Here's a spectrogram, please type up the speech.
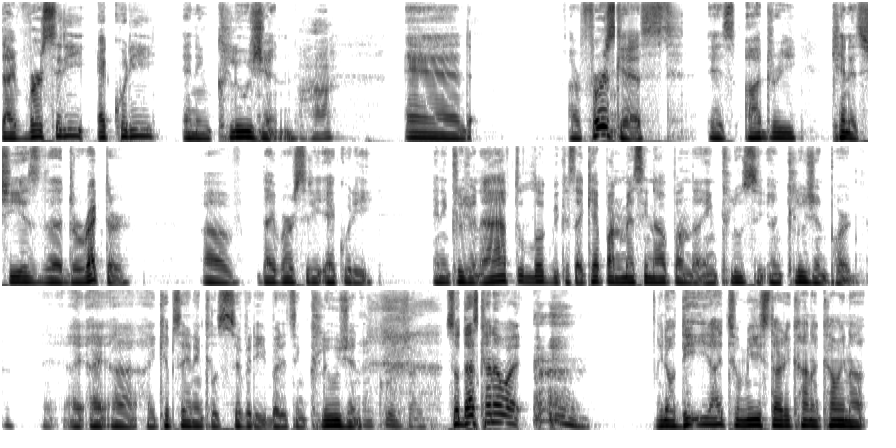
diversity, equity, and inclusion. uh-huh. And our first guest is Audrey Kennis. She is the director of diversity, equity, and inclusion. I have to look because I kept on messing up on the inclusi- inclusion part. I I, uh, I kept saying inclusivity, but it's inclusion. Inclusion. So that's kind of what you know. DEI to me started kind of coming up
